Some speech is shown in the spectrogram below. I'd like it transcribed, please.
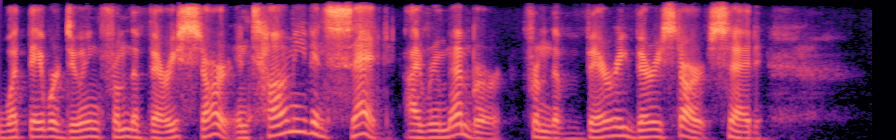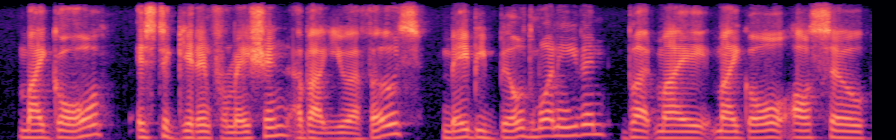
what they were doing from the very start. And Tom even said, I remember from the very, very start, said, My goal is to get information about UFOs, maybe build one even, but my my goal also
